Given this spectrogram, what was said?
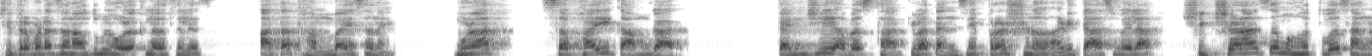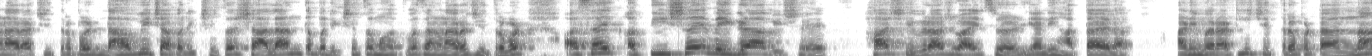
चित्रपटाचं नाव तुम्ही ओळखलं असेलच. आता थांबायचं नाही. मुळात सफाई कामगार. त्यांची अवस्था किंवा त्यांचे प्रश्न आणि त्याच वेळेला शिक्षणाचं महत्त्व सांगणारा चित्रपट दहावीच्या परीक्षेचं शालांत परीक्षेचं महत्त्व सांगणारा चित्रपट असा एक अतिशय वेगळा विषय हा शिवराज वायचळ यांनी हाताळला. आणि मराठी चित्रपटांना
